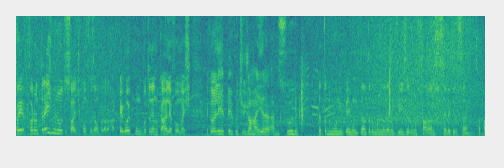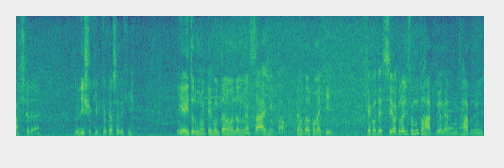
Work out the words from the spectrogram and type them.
foi, foram três minutos só de confusão. Pegou e pum, botou dentro do carro e levou, mas aquilo ali repercutiu de uma maneira absurda. Tá todo mundo me perguntando, todo mundo mandando vídeo, todo mundo falando. Deixa eu sair daqui dessa, dessa parte aqui da, do lixo aqui, porque eu quero sair daqui. E aí todo mundo me perguntando, mandando mensagem e tal, perguntando como é que, que aconteceu. Aquilo ali foi muito rápido, galera, muito rápido mesmo.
